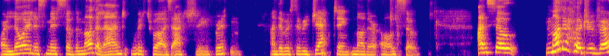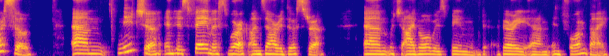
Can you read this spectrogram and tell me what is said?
or loyalist myths of the motherland, which was actually Britain. And there was the rejecting mother also. And so, motherhood reversal um, Nietzsche, in his famous work on Zarathustra, um, which I've always been very um, informed by,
